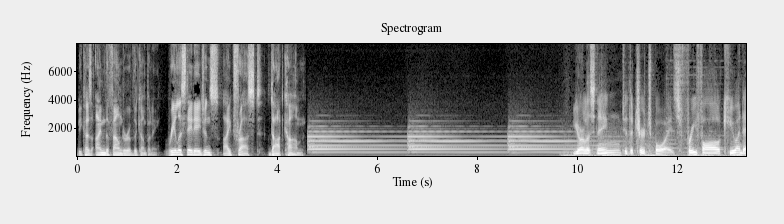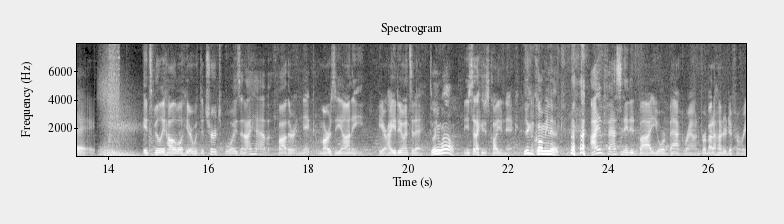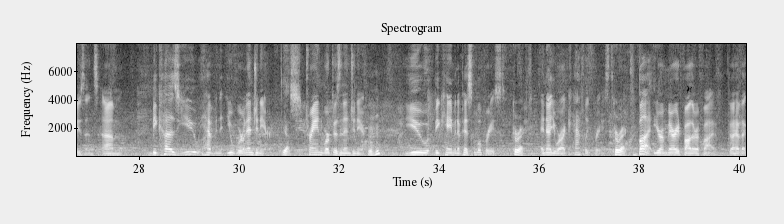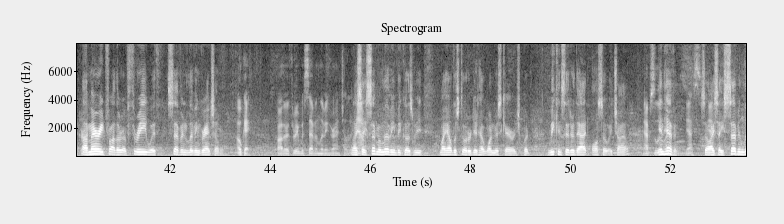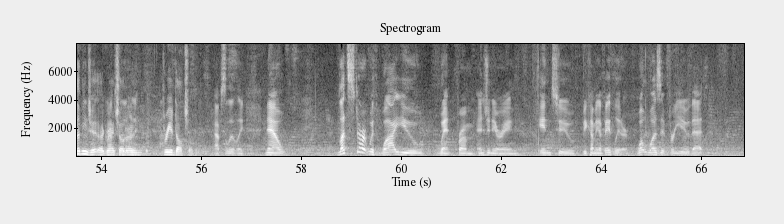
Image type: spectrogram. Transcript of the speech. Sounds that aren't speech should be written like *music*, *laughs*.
Because I'm the founder of the company. realestateagentsitrust.com. You're listening to the Church Boys Free Fall Q&A. It's Billy Hallowell here with the Church Boys, and I have Father Nick Marziani here. How you doing today? Doing well. And you said I could just call you Nick. You can call me Nick. *laughs* I am fascinated by your background for about a hundred different reasons. Um, because you have you were an engineer, yes, trained, worked as an engineer. You became an Episcopal priest, correct. and now you are a Catholic priest. Correct. But you're a married father of five. Do I have that correct? A married father of three with seven living grandchildren. okay, father of three with seven living grandchildren. And I say seven living because we, my eldest daughter did have one miscarriage, but we consider that also a child absolutely in heaven. Yes. So yeah. I say seven living uh, grandchildren, three adult children. Absolutely. Now, let's start with why you went from engineering into becoming a faith leader. What was it for you that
